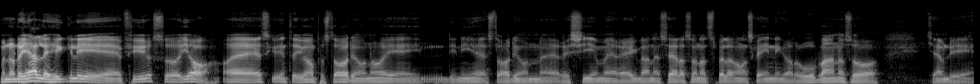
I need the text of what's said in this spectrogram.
Men når det gjelder hyggelig fyr, så ja. Jeg skulle intervjue han på stadion, og i de nye stadionregimereglene så er det sånn at spillerne skal inn i garderoben, og så kommer de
